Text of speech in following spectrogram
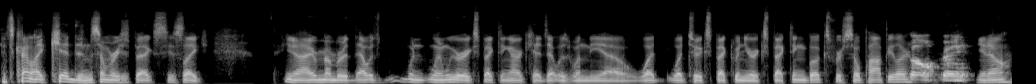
it's kind of like kid in some respects. It's like you know, I remember that was when when we were expecting our kids. That was when the uh, what what to expect when you're expecting books were so popular. Oh, right. You know,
